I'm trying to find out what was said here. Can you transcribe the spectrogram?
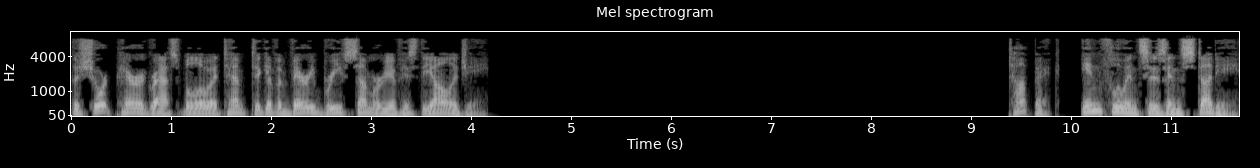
The short paragraphs below attempt to give a very brief summary of his theology. Influences and study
